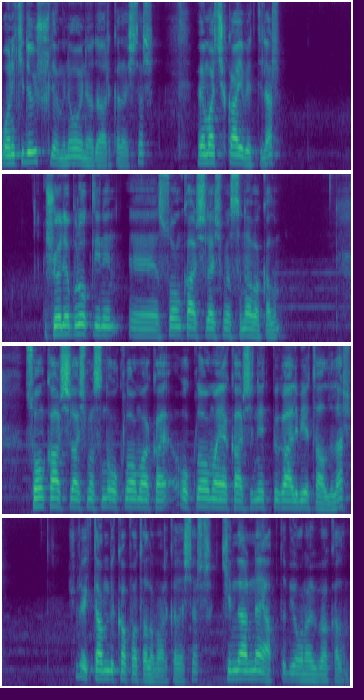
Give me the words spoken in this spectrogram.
12'de 3 mi ne oynadı arkadaşlar. Ve maçı kaybettiler. Şöyle Brooklyn'in e, son karşılaşmasına bakalım. Son karşılaşmasında Oklahoma, Oklahoma'ya karşı net bir galibiyet aldılar. Şu reklamı bir kapatalım arkadaşlar. Kimler ne yaptı bir ona bir bakalım.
